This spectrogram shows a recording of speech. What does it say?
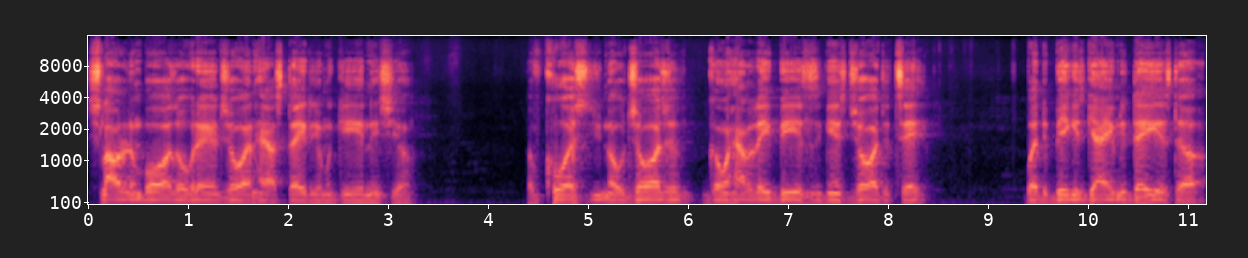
slaughter them boys over there in Jordan Hare Stadium again this year. Of course, you know Georgia going handle their business against Georgia Tech. But the biggest game today is the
